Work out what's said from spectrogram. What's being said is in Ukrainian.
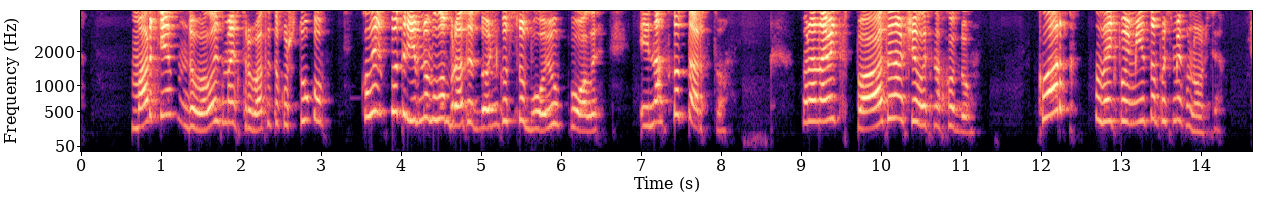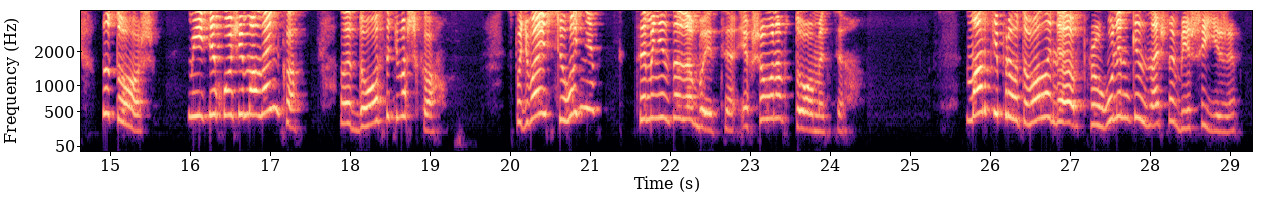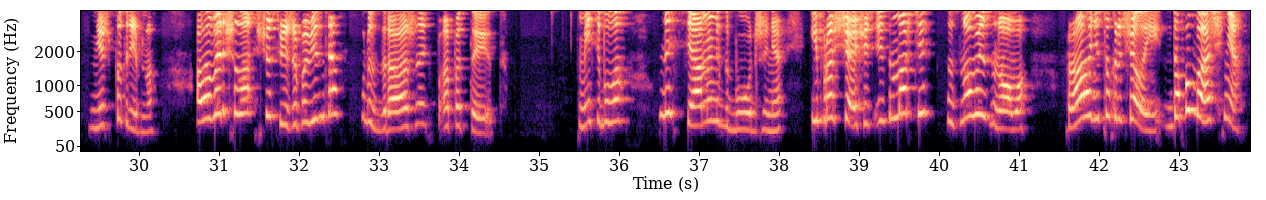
Марті довелось змайструвати таку штуку, коли потрібно було брати доньку з собою в поле і на скотарство. Вона навіть спати навчилась на ходу. Кларк ледь помітно посміхнувся. До того ж, місі хоч і маленька, але досить важка. Сподіваюсь, сьогодні це мені знадобиться, якщо вона втомиться. Марті приготувала для прогулянки значно більше їжі, ніж потрібно, але вирішила, що свіже повітря роздражнить апетит. Місі була у несямі від збудження і, прощаючись із Марті, знову і знову радісно кричала їй До побачення.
